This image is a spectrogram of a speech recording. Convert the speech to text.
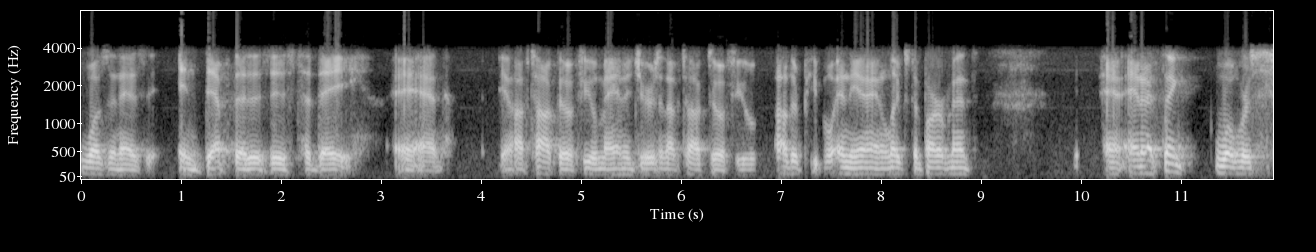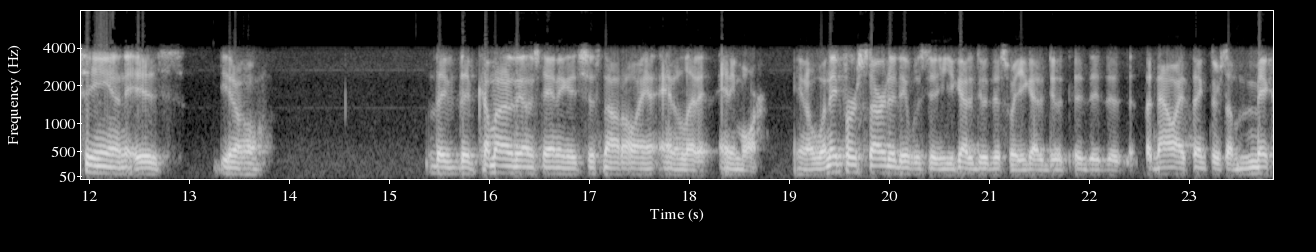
wasn't as in depth as it is today. And you know, I've talked to a few managers and I've talked to a few other people in the analytics department, and, and I think what we're seeing is, you know, they've they've come out of the understanding it's just not all analytic anymore. You know, when they first started, it was you got to do it this way, you got to do it. But now I think there's a mix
